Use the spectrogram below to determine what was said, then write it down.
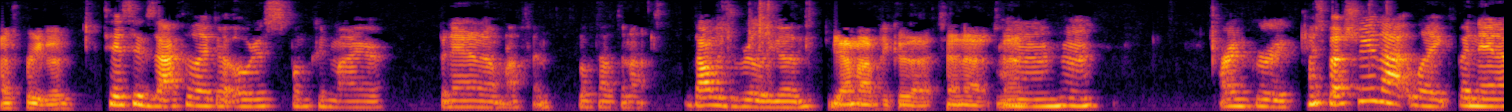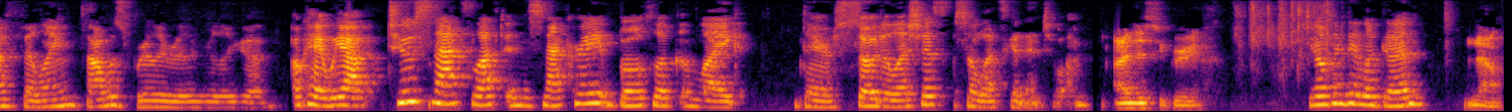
That's pretty good. Tastes exactly like a Otis Spunkenmeyer banana nut muffin, but without the nuts. That was really good. Yeah, I'm gonna have to give that a ten out of 10 Mm-hmm. I agree. Especially that like banana filling. That was really, really, really good. Okay, we have two snacks left in the snack crate. Both look like they're so delicious. So let's get into them. I disagree. You don't think they look good? No.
